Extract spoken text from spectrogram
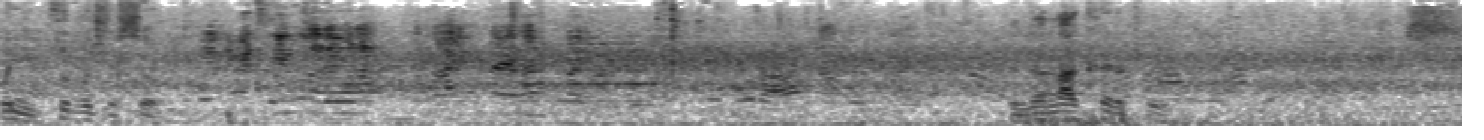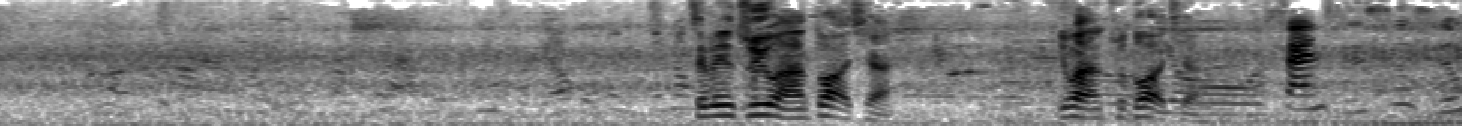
问你住不住宿？很多拉客的妇女。这边住一晚上多少钱？一晚上住多少钱？三十、四十、五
